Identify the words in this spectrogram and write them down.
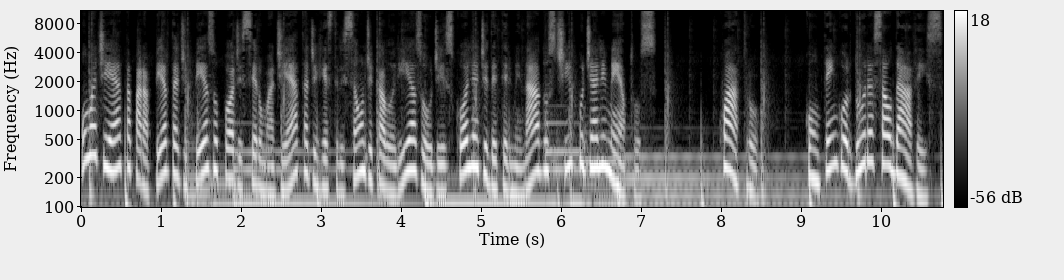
Uma dieta para perda de peso pode ser uma dieta de restrição de calorias ou de escolha de determinados tipos de alimentos. 4. Contém gorduras saudáveis.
